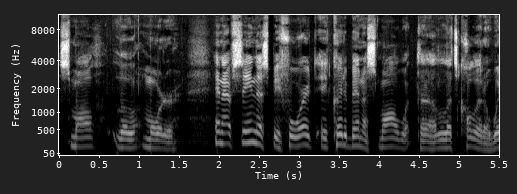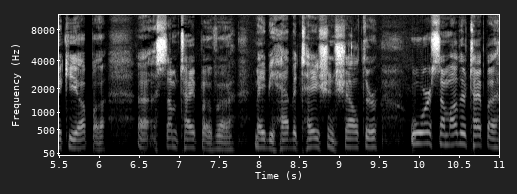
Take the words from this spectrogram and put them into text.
small little mortar. And I've seen this before. It, it could have been a small, what uh, let's call it a wickiup, uh, uh, some type of uh, maybe habitation shelter, or some other type of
